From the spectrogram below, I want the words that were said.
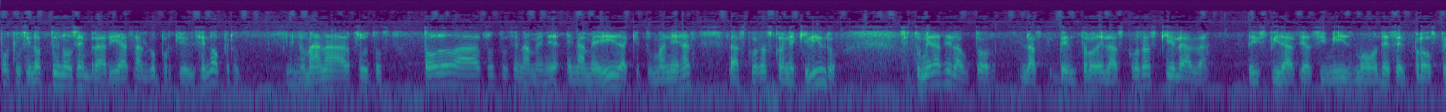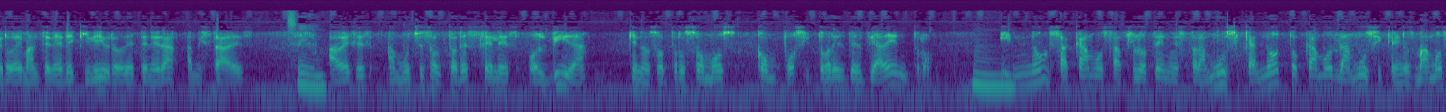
porque si no tú no sembrarías algo porque dice, no, pero si no me van a dar frutos, todo va a dar frutos en la, en la medida que tú manejas las cosas con equilibrio. Si tú miras el autor, las, dentro de las cosas que él habla, de inspirarse a sí mismo, de ser próspero, de mantener equilibrio, de tener a- amistades, Sí. a veces a muchos autores se les olvida que nosotros somos compositores desde adentro Mm. y no sacamos a flote nuestra música, no tocamos la música y nos vamos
